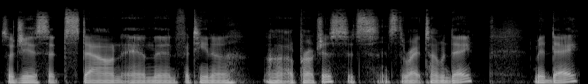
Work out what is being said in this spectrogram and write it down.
So Jesus sits down, and then Photina uh, approaches. It's it's the right time of day, midday,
